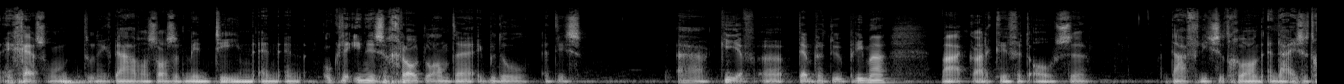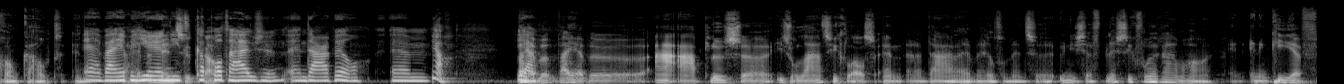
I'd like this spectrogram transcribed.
in Gerson, toen ik daar was, was het min 10. En, en Oekraïne is een groot land. Hè. Ik bedoel, het is uh, Kiev, temperatuur prima. Maar Kharkiv, het oosten, daar vriest het gewoon. En daar is het gewoon koud. En ja, wij hebben hier niet kapotte koud. huizen. En daar wel. Um, ja, wij, ja. hebben, wij hebben AA plus uh, isolatieglas en uh, daar hebben heel veel mensen Unicef plastic voor de ramen hangen. En, en in Kiev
